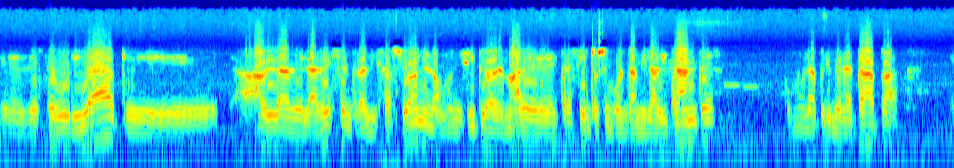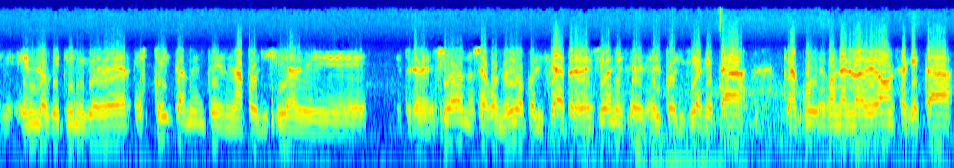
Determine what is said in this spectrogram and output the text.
eh, de seguridad que habla de la descentralización en los municipios de más de 350.000 habitantes como una primera etapa en lo que tiene que ver estrictamente en la policía de, prevención, o sea, cuando digo policía de prevención es el, policía que está que acude con el 911, que está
